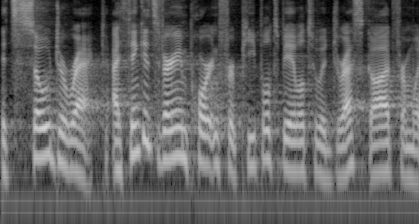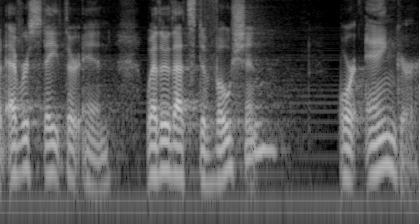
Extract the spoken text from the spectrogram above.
It's so direct. I think it's very important for people to be able to address God from whatever state they're in, whether that's devotion or anger.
